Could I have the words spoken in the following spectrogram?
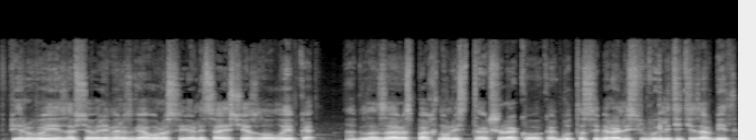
Впервые за все время разговора с ее лица исчезла улыбка, а глаза распахнулись так широко, как будто собирались вылететь из орбит.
